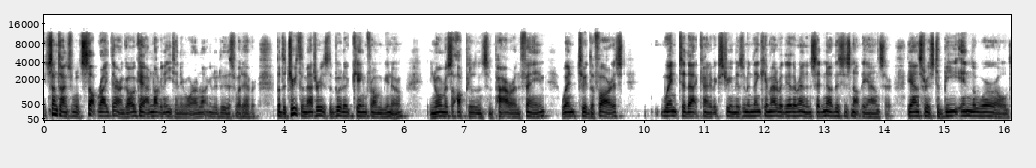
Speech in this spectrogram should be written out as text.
sometimes will stop right there and go, okay, I'm not going to eat anymore. I'm not going to do this, whatever. But the truth of the matter is, the Buddha came from you know enormous opulence and power and fame, went to the forest, went to that kind of extremism, and then came out of it the other end and said, no, this is not the answer. The answer is to be in the world,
